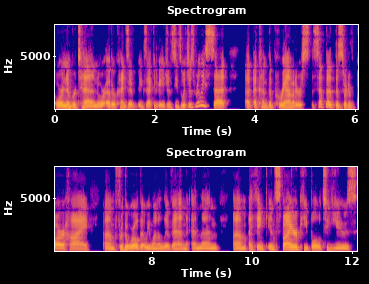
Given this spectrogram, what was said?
or number 10 or other kinds of executive agencies which is really set a, a kind of the parameters set the, the sort of bar high um, for the world that we want to live in. And then um, i think inspire people to use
